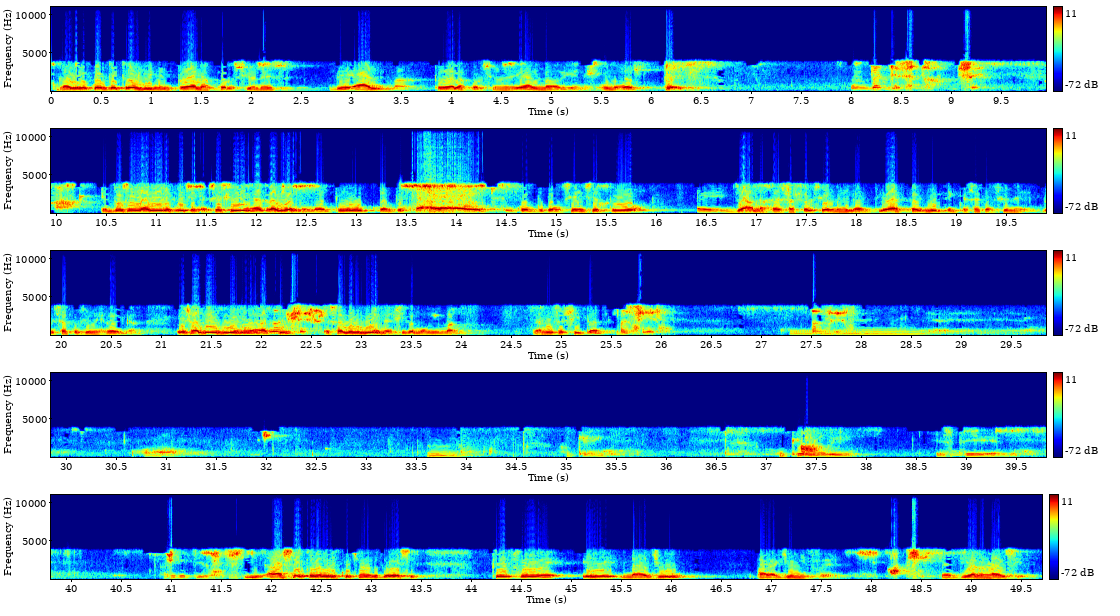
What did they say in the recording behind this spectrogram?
Gabriel, cuento tres vienen todas las porciones de alma. Todas las porciones de alma vienen. Uno, dos, tres. Llegando, sí. Entonces, Gabriel, escúchame, se siguen atrayendo, ¿no? Tú con tu espada o con tu conciencia, tú eh, llamas a esas porciones y las entidades permiten que esas canciones, esas porciones vengan. Esa luz viene a ti, esa luz viene así como un imán, las lucecitas. Así es. Así es. Mm. Wow. Mm, ok. Ok, Gaby. Este. Algo que sí, Ah, sí, pero escúchame lo que te voy a decir. ¿Qué fue eh, Nayu para Jennifer? Entidad nos va a decir.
